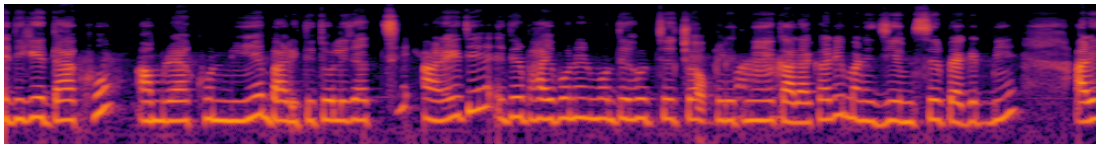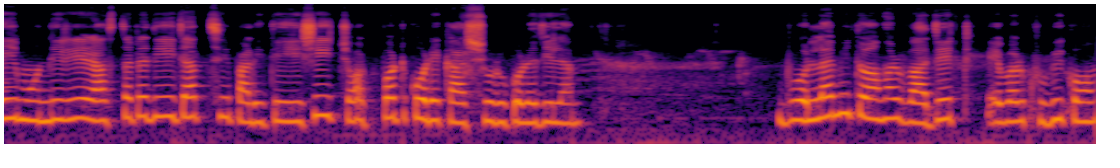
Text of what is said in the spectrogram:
এদিকে দেখো, আমরা এখন নিয়ে বাড়িতে চলে যাচ্ছি। আর এই যে, এদের ভাই বোনের মধ্যে হচ্ছে চকলেট নিয়ে কারাকারি মানে জেমসের প্যাকেট নিয়ে। আর এই মন্দিরের রাস্তাটা দিয়েই যাচ্ছি, বাড়িতে এসেই চটপট করে কাজ শুরু করে দিলাম। বললামই তো আমার বাজেট এবার খুবই কম,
